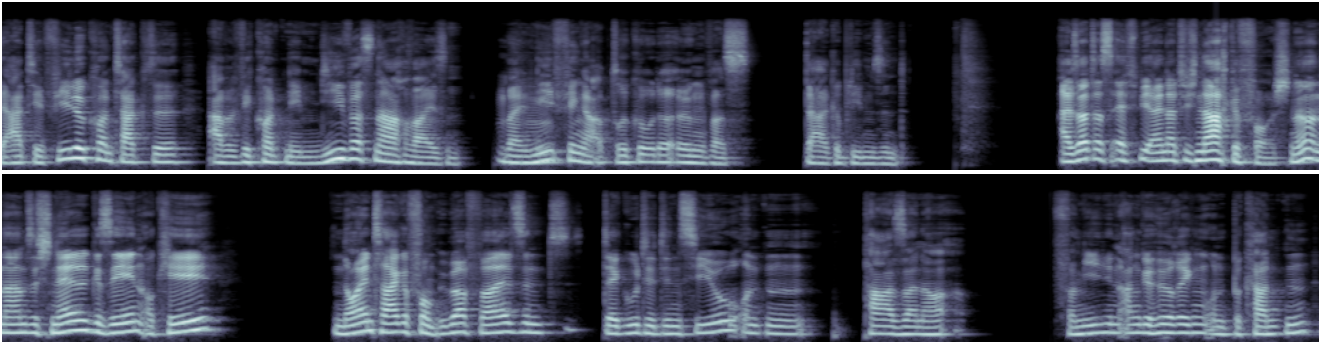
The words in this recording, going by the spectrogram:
Der hat hier viele Kontakte, aber wir konnten ihm nie was nachweisen, weil Mhm. nie Fingerabdrücke oder irgendwas da geblieben sind. Also hat das FBI natürlich nachgeforscht, ne? Und dann haben sie schnell gesehen, okay, neun Tage vorm Überfall sind der gute Dincio und ein paar seiner Familienangehörigen und Bekannten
